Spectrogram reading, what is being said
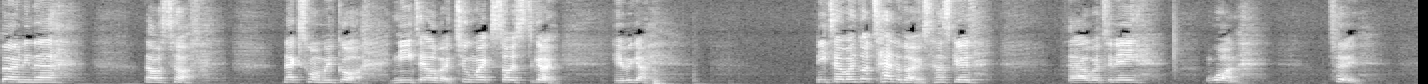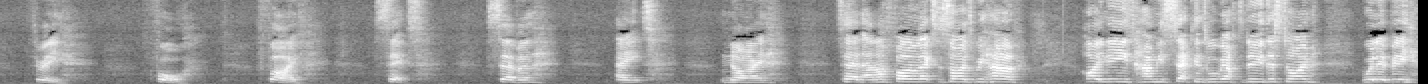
burning there. That was tough. Next one we've got knee to elbow. Two more exercises to go. Here we go. Knee to elbow, got 10 of those. That's good. Elbow to knee. One, two, three, four, five, six, seven, eight, nine, ten. And our final exercise we have High knees, how many seconds will we have to do this time? Will it be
